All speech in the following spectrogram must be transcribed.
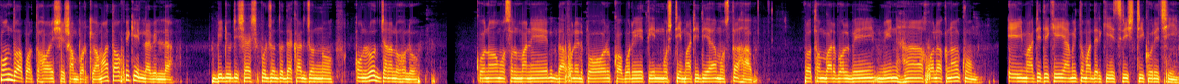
কোন দোয়া পড়তে হয় সে সম্পর্কে। আমার তৌফিক ইল্লা বিল্লাহ। ভিডিওটি শেষ পর্যন্ত দেখার জন্য অনুরোধ জানানো হলো। কোনো মুসলমানের দাফনের পর কবরে তিন মুষ্টি মাটি দেয়া মুস্তাহাব। প্রথমবার বলবে মিন হা খলাকনাকুম। এই মাটি থেকেই আমি তোমাদেরকে সৃষ্টি করেছি।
